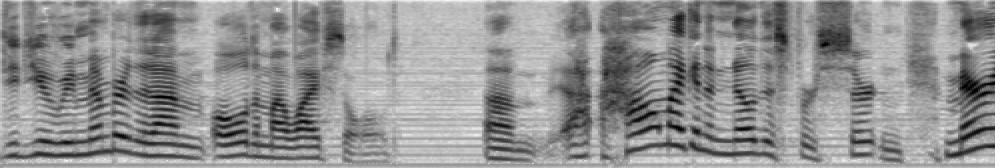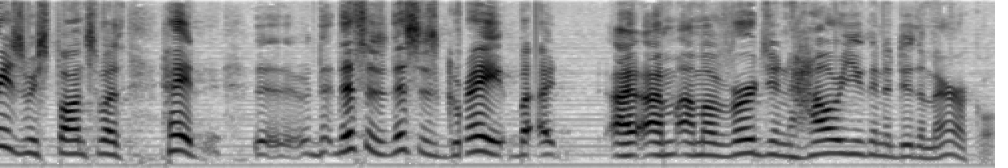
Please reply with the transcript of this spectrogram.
Did you remember that I'm old and my wife's old? Um, how am I going to know this for certain? Mary's response was, Hey, this is, this is great, but I, I, I'm, I'm a virgin. How are you going to do the miracle?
